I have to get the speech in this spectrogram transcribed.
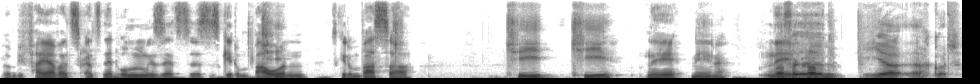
irgendwie feier, weil es ganz nett umgesetzt ist. Es geht um Bauen, es geht um Wasser. Key, Key? Nee, Nee, ne? nee. Wasserkraft? Ähm, hier, ach Gott.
